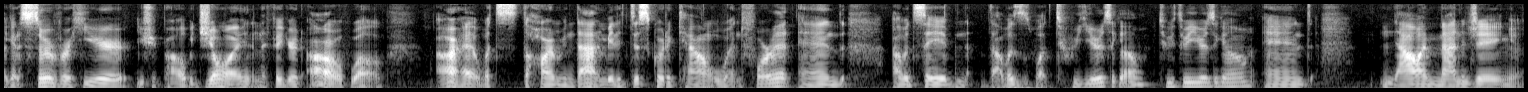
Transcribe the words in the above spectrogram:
I got a server here. You should probably join." And I figured, oh well, all right, what's the harm in that? I made a Discord account, went for it, and I would say that was what two years ago, two three years ago, and now I'm managing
